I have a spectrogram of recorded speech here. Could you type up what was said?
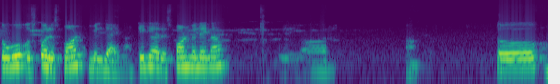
तो वो उसको रिस्पॉन्ड मिल जाएगा ठीक है? रिस्पॉन्ड मिलेगा। और हाँ। तो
